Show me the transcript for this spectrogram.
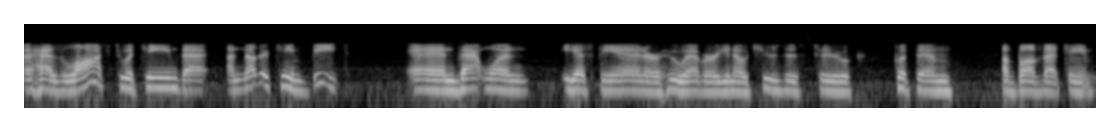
has lost to a team that another team beat, and that one ESPN or whoever you know chooses to put them above that team.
